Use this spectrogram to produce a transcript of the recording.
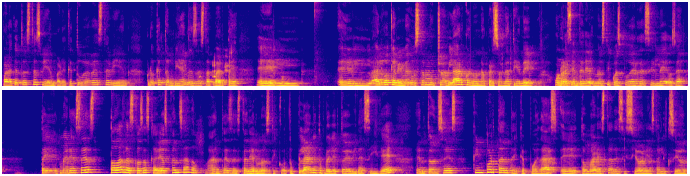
para que tú estés bien, para que tu bebé esté bien. Creo que también desde esta parte el, el, algo que a mí me gusta mucho hablar cuando una persona tiene un reciente diagnóstico es poder decirle, o sea, te mereces todas las cosas que habías pensado antes de este diagnóstico. Tu plan y tu proyecto de vida sigue. Entonces, qué importante que puedas eh, tomar esta decisión y esta elección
